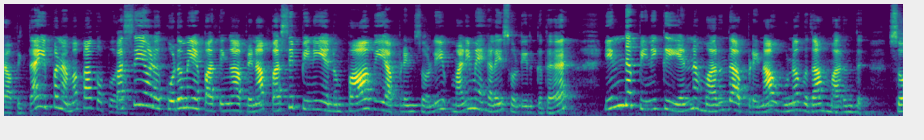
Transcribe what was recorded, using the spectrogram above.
டாபிக் தான் இப்போ நம்ம பார்க்க போகிறோம் பசியோட கொடுமையை பார்த்தீங்க அப்படின்னா பசிப்பிணி என்னும் பாவி அப்படின்னு சொல்லி மணிமேகலை சொல்லியிருக்குது. இந்த பிணிக்கு என்ன மருந்து அப்படின்னா உணவு தான் மருந்து. ஸோ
